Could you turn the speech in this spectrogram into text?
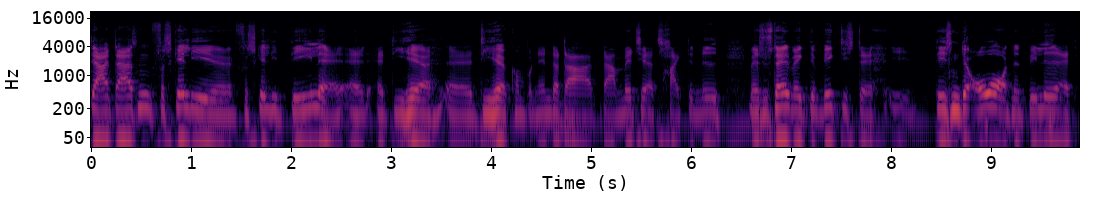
der, der er sådan forskellige, øh, forskellige dele af, af de, her, øh, de her komponenter, der, der er med til at trække det ned. Men jeg synes stadigvæk, det vigtigste, det er sådan det overordnede billede, at,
